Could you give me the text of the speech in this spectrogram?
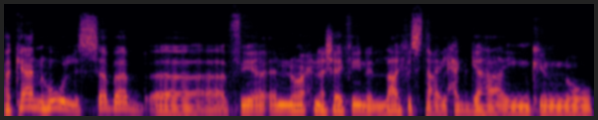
فكان هو السبب آه، في إنه إحنا شايفين ال lifestyle حقها يمكن إنه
